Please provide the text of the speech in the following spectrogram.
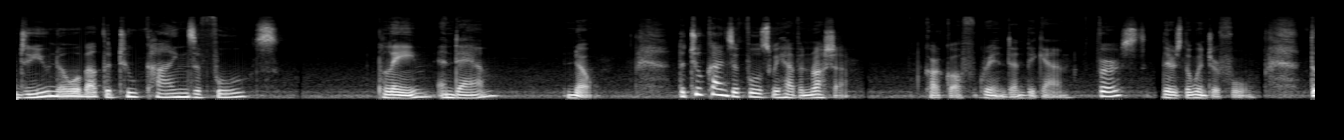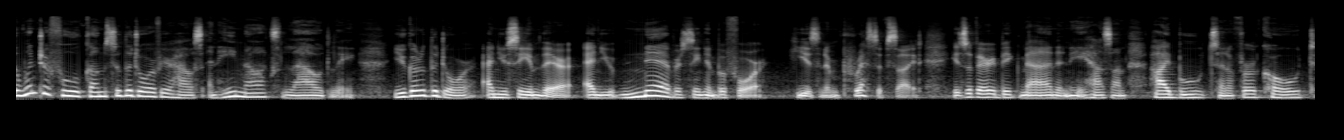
do you know about the two kinds of fools? Plain and damn? No. The two kinds of fools we have in Russia. Karkov grinned and began. First, there's the winter fool. The winter fool comes to the door of your house and he knocks loudly. You go to the door and you see him there, and you've never seen him before. He is an impressive sight. He's a very big man and he has on high boots and a fur coat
